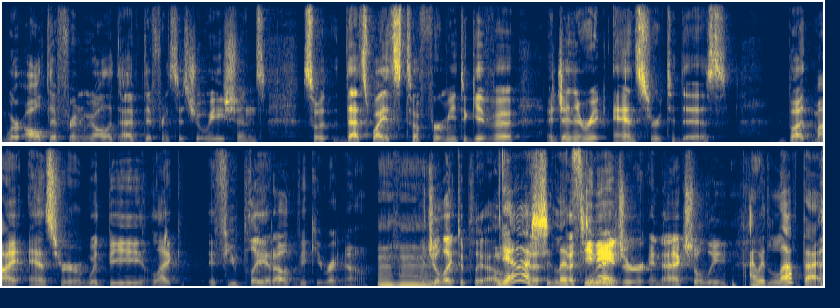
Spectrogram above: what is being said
we're all different. We all have different situations. So that's why it's tough for me to give a, a generic answer to this. But my answer would be like, if you play it out, Vicki, right now, Mm-hmm. would you like to play out Yeah, a, sh- let's a do it. teenager and actually I would love that.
